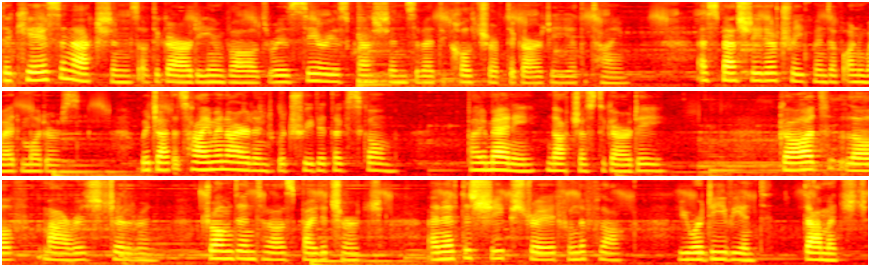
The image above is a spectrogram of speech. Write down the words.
The case and actions of the Gardaí involved raised serious questions about the culture of the Gardaí at the time, especially their treatment of unwed mothers, which at the time in Ireland were treated like scum by many, not just the Gardaí. God, love, marriage, children, drummed into us by the church, and if the sheep strayed from the flock, you were deviant, damaged,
